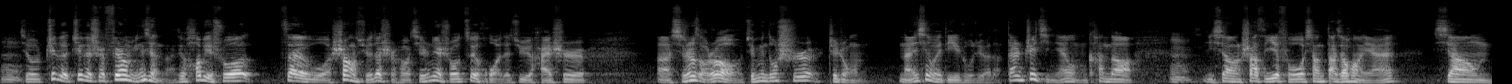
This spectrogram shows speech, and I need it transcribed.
嗯，就这个这个是非常明显的，就好比说，在我上学的时候，其实那时候最火的剧还是呃《行尸走肉》《绝命毒师》这种男性为第一主角的。但是这几年我们看到，嗯，你像《杀死伊芙》、像《大小谎言》、像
